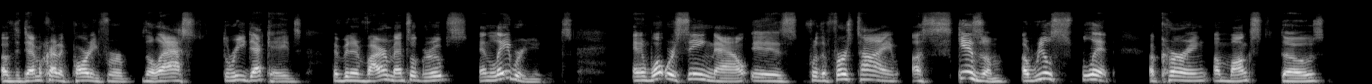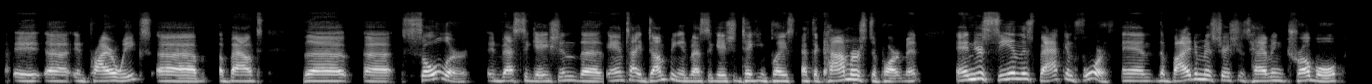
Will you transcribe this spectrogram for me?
of the Democratic Party for the last three decades have been environmental groups and labor unions. And what we're seeing now is, for the first time, a schism, a real split occurring amongst those uh, in prior weeks uh, about the uh, solar investigation, the anti dumping investigation taking place at the Commerce Department. And you're seeing this back and forth. And the Biden administration is having trouble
